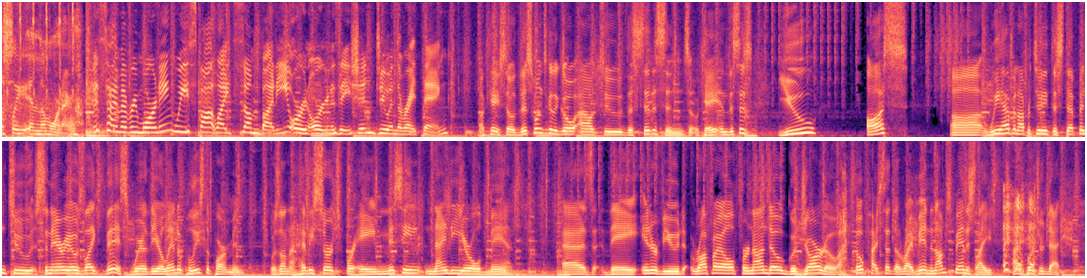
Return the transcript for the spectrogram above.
Ashley in the morning. This time every morning, we spotlight somebody or an organization doing the right thing. Okay, so this one's going to go out to the citizens, okay? And this is you, us. Uh, we have an opportunity to step into scenarios like this where the Orlando Police Department was on a heavy search for a missing 90 year old man as they interviewed Rafael Fernando Guajardo. I hope I said that right. Man, and I'm Spanish, I, I butchered that.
